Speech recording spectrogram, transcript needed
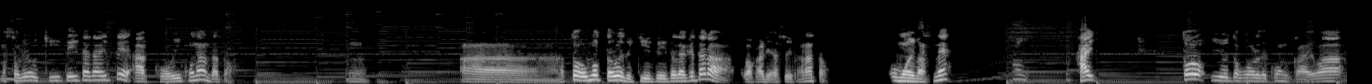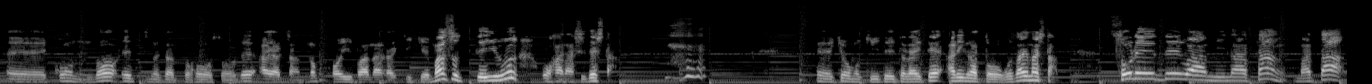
まあ、それを聞いていただいて、あ、こういう子なんだと。うん。あー、と思った上で聞いていただけたら分かりやすいかなと思いますね。はい。はい。というところで今回は、えー今度、エッチなチャット放送で、あやちゃんの恋バナが聞けますっていうお話でした。えー今日も聞いていただいてありがとうございました。それでは皆さん、また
